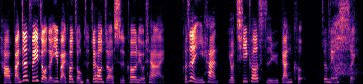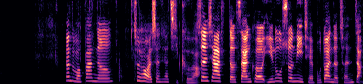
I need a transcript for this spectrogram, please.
好，反正飞走的一百颗种子，最后只有十颗留下来。可是很遗憾，有七颗死于干渴，就没有水。那怎么办呢？最后还剩下几颗啊？剩下的三颗一路顺利且不断的成长。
